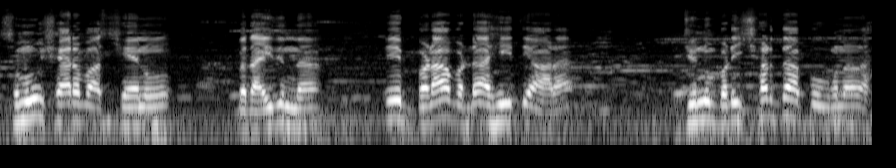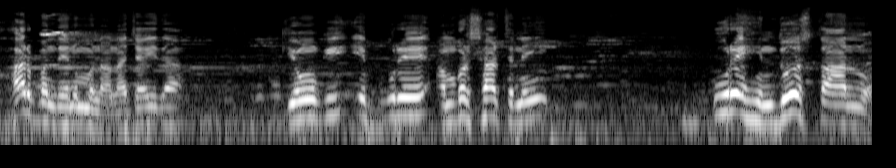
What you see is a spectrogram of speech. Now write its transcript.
ਸਮੂਹ ਸ਼ਹਿਰ ਵਾਸੀਆਂ ਨੂੰ ਵਧਾਈ ਦਿੰਦਾ ਇਹ ਬੜਾ ਵੱਡਾ ਹੀ ਤਿਉਹਾਰ ਹੈ, ਜਿਹਨੂੰ ਬੜੀ ਸ਼ਰਧਾ ਪੂਰਵਕ ਨਾਲ ਹਰ ਬੰਦੇ ਨੂੰ ਮਨਾਉਣਾ ਚਾਹੀਦਾ। ਕਿਉਂਕਿ ਇਹ ਪੂਰੇ ਅੰਮ੍ਰਿਤਸਰ 'ਚ ਨਹੀਂ, ਪੂਰੇ ਹਿੰਦੁਸਤਾਨ ਨੂੰ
